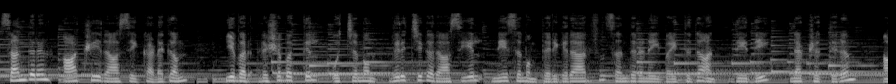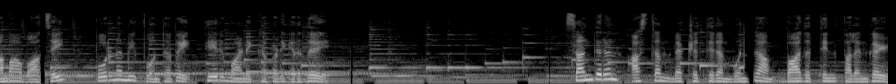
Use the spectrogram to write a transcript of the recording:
சந்திரன் ஆட்சி ராசி கடகம் இவர் ரிஷபத்தில் உச்சமும் விருச்சிக ராசியில் நீசமும் பெறுகிறார். சந்திரனை வைத்துதான் தீதி நட்சத்திரம் அமாவாசை பூர்ணமி போன்றவை தீர்மானிக்கப்படுகிறது. சந்திரன் அஸ்தம் நட்சத்திரம் ஒன்றாம் பாதத்தின் பலன்கள்.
